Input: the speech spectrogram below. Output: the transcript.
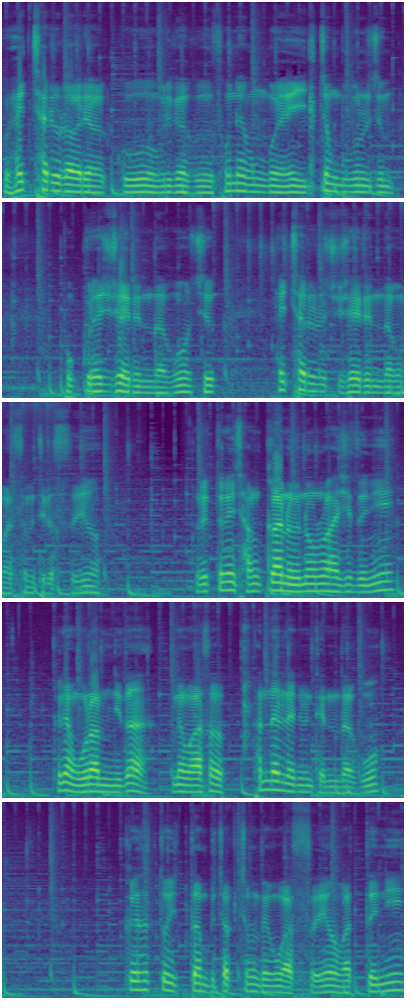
그 회차료라 그래갖고 우리가 그 손해 본 거에 일정 부분을 좀 복구를 해주셔야 된다고 즉 회차료를 주셔야 된다고 말씀을 드렸어요. 그랬더니 잠깐 의논을 하시더니 그냥 오랍니다. 그냥 와서 판넬 내리면 된다고. 그래서 또 일단 무작정 되고 왔어요. 왔더니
